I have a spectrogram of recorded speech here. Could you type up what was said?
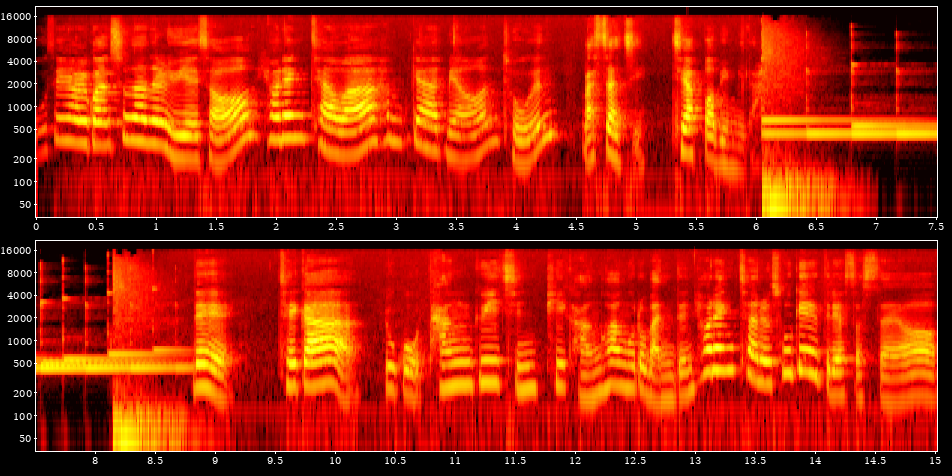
모세혈관 순환을 위해서 혈행차와 함께하면 좋은 마사지 지압법입니다. 네, 제가 요거 당귀 진피 강황으로 만든 혈행차를 소개해 드렸었어요.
